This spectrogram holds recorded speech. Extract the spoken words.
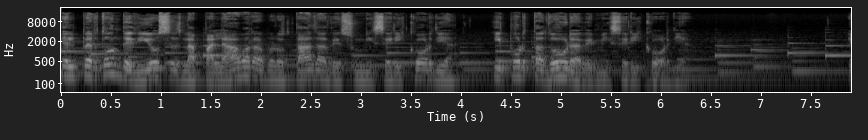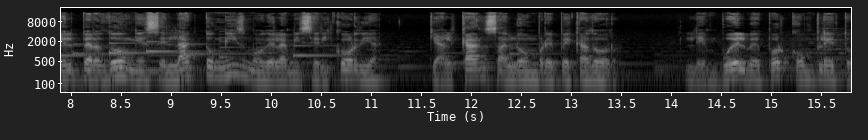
El perdón de Dios es la palabra brotada de su misericordia y portadora de misericordia. El perdón es el acto mismo de la misericordia que alcanza al hombre pecador, le envuelve por completo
